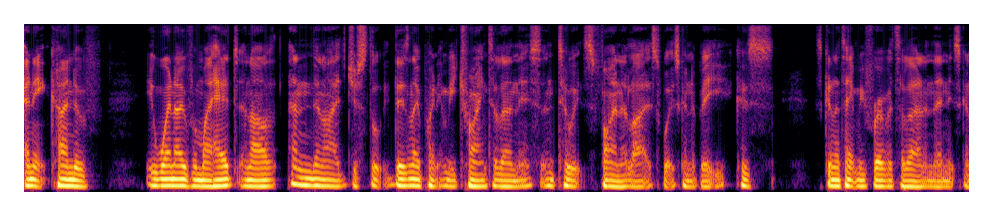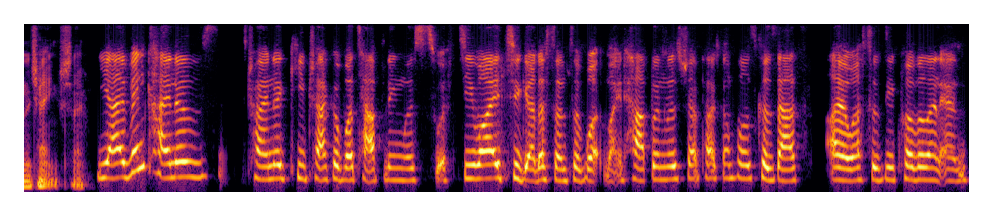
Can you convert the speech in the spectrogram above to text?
and it kind of it went over my head, and I was, and then I just thought there's no point in me trying to learn this until it's finalized what it's going to be because it's going to take me forever to learn and then it's going to change. So, yeah, I've been kind of trying to keep track of what's happening with Swift UI to get a sense of what might happen with Jetpack Compose because that's iOS's equivalent and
